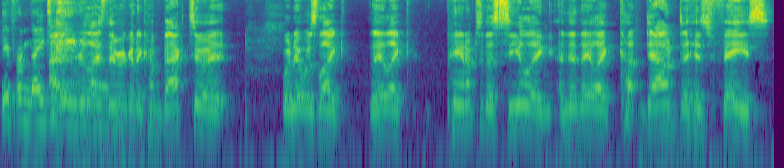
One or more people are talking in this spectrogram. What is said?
yeah, from 19. I didn't realize they were going to come back to it when it was like they like pan up to the ceiling and then they like cut down to his face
